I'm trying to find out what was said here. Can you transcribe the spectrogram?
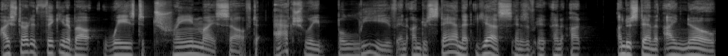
I started thinking about ways to train myself to actually believe and understand that, yes, and, and uh, understand that I know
